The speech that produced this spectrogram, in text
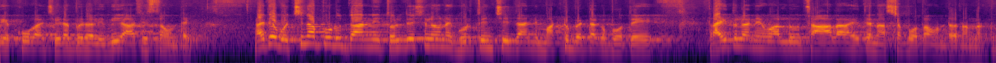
ఎక్కువగా చీడపీడలు ఇవి ఆశిస్తూ ఉంటాయి. అయితే వచ్చినప్పుడు దాన్ని తొలి దశలోనే గుర్తించి దాన్ని మట్టు పెట్టకపోతే రైతులు అనేవాళ్ళు చాలా అయితే నష్టపోతూ ఉంటారు అన్నట్టు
